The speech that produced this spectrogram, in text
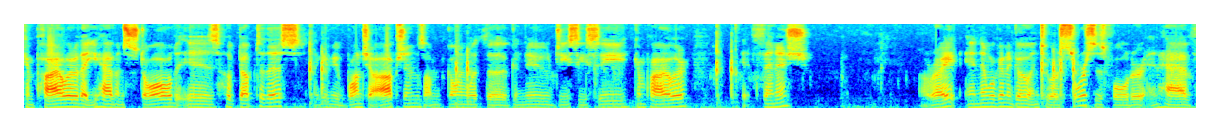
compiler that you have installed is hooked up to this. I give you a bunch of options. I'm going with the GNU GCC compiler. Hit finish. Alright, and then we're going to go into our sources folder and have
